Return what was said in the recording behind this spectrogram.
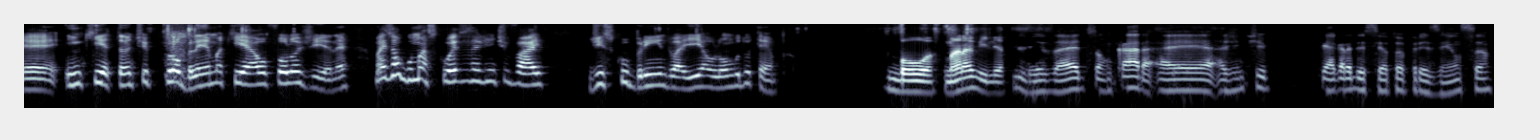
é, inquietante problema que é a ufologia, né? Mas algumas coisas a gente vai descobrindo aí ao longo do tempo. Boa, maravilha. Beleza, Edson. Cara, é, a gente quer agradecer a tua presença,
